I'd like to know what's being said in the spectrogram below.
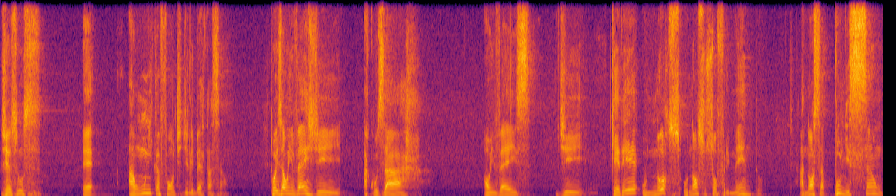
Jesus é a única fonte de libertação. Pois ao invés de acusar, ao invés de querer o nosso, o nosso sofrimento, a nossa punição,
